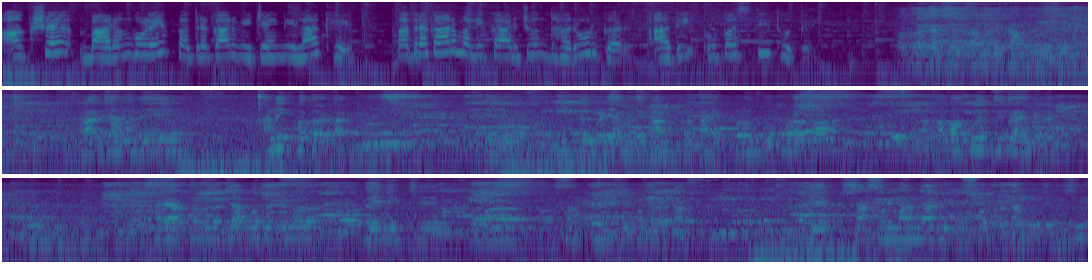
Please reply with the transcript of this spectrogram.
अक्षय बारंगुळे पत्रकार विजय निलाखे पत्रकार मल्लिकार्जुन धारूरकर आदी उपस्थित होते. पत्रकार क्षेत्रामध्ये काम करते राज्यामध्ये अनेक पत्रकार डिजिटल मीडियामध्ये काम करत आहेत. परंतु थोडासा हा भाग वंचित राहिलेला आणि खऱ्या अर्थानं ज्या पद्धतीनं दैनिकचे किंवा साप्ताहिकचे पत्रकार हे एक शासनमान्य अधिकृत पत्रकार म्हणजे तशी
